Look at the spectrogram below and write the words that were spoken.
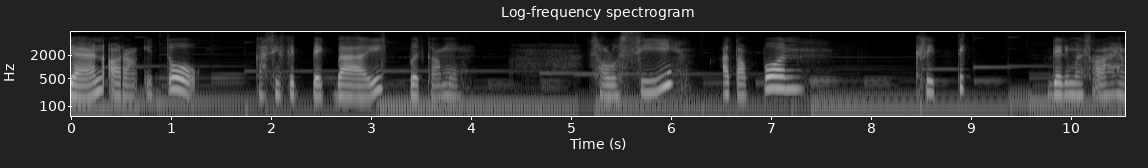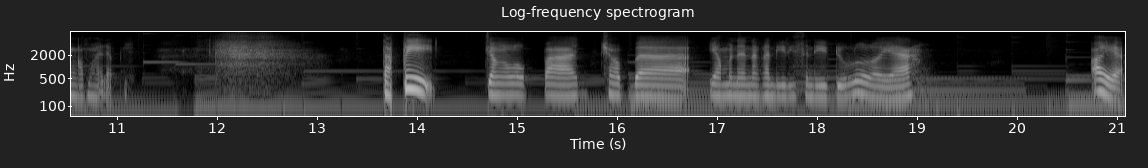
Dan orang itu kasih feedback baik buat kamu. Solusi ataupun kritik dari masalah yang kamu hadapi. Tapi jangan lupa coba yang menenangkan diri sendiri dulu loh ya. Oh ya,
